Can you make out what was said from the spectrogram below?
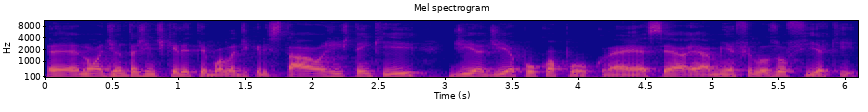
É, não adianta a gente querer ter bola de cristal, a gente tem que ir dia a dia, pouco a pouco, né? Essa é a, é a minha filosofia aqui.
